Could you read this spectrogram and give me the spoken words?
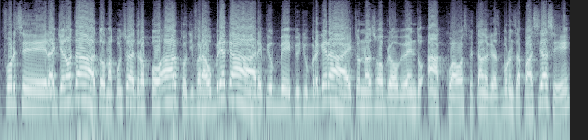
Forse l'hai già notato, ma consumare troppo alcol ti farà ubriacare. Più bevi, più ti ubriacherai. Torna sopra bevendo acqua o aspettando che la sbronza passi da sé.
